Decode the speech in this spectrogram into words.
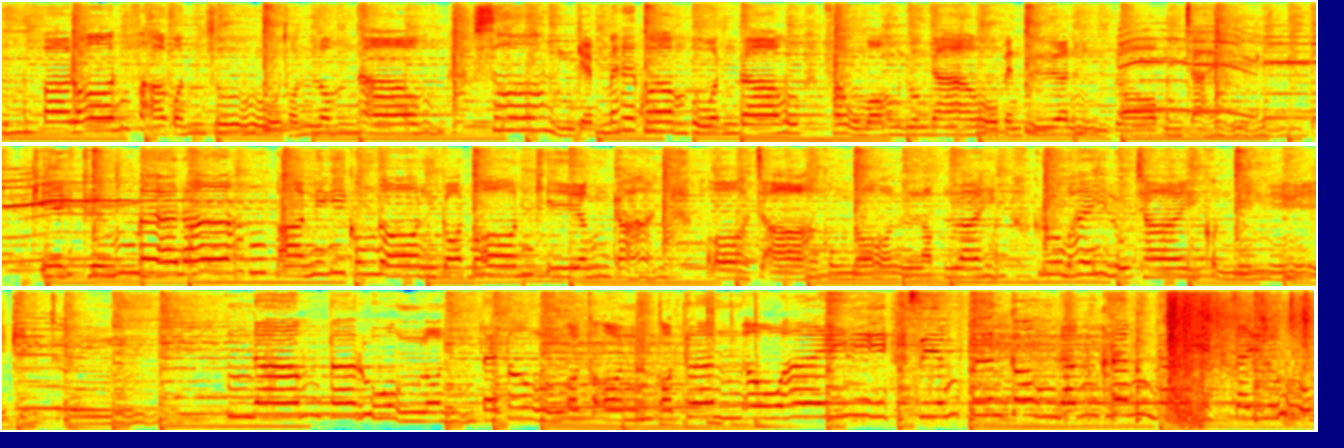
นฝ่าร้อนฝ่าฝนสู้ทนลมหนาวซ่อนเก็บแม้ความปวดร้าวเฝ้ามองดวงดาวเป็นเพื่อนปลอบใจ คิดถึงแม่น้ำป่านนี้คงนอนกอดหมอนเคียงกายพ่อจ๋าคงนอนหลับไหลรู้ไหมลูกชายคนนี้คิดถึง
